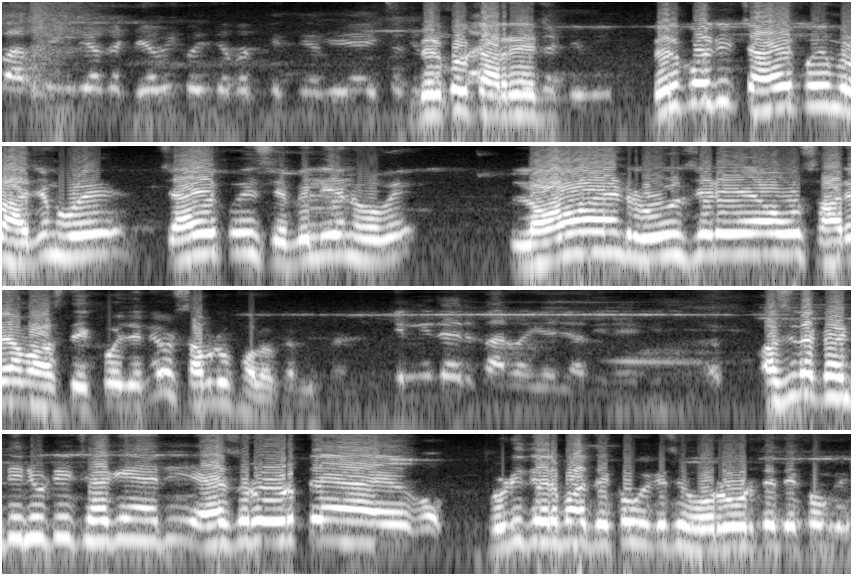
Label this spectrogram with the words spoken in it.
ਪਾਰਕਿੰਗ ਦੀਆਂ ਗੱਡੀਆਂ ਵੀ ਕੋਈ ਜ਼ਬਤ ਕੀਤੀਆਂ ਗਈਆਂ ਇੱਕ ਬਿਲਕੁਲ ਕਰ ਰਹੇ ਹਾਂ ਜੀ। ਬਿਲਕੁਲ ਜੀ ਚਾਹੇ ਕੋਈ ਮੁਲਾਜ਼ਮ ਹੋਏ ਚਾਹੇ ਕੋਈ ਸਿਵਿਲੀਅਨ ਹੋਵੇ ਲਾਅ ਐਂਡ ਰੂਲਸ ਜਿਹੜੇ ਆ ਉਹ ਸਾਰਿਆਂ ਵਾਸਤੇ ਇੱਕੋ ਜਿਹੇ ਨੇ ਔਰ ਸਭ ਨੂੰ ਫੋਲੋ ਕਰਨੇ ਪੈਣੇ। ਕਿੰਨੀ ਦੇਰ ਕਾਰਵਾਈ ਜਾਰੀ ਰਹੇਗੀ? ਅਸੀਂ ਤਾਂ ਕੰਟੀਨਿਊਟੀ ਚ ਹੈਗੇ ਆ ਜੀ ਐਸ ਰੋਡ ਤੇ ਥੋੜੀ ਦੇਰ ਬਾਅਦ ਦੇਖੋਗੇ ਕਿਸੇ ਹੋਰ ਰੋਡ ਤੇ ਦੇਖੋਗੇ।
